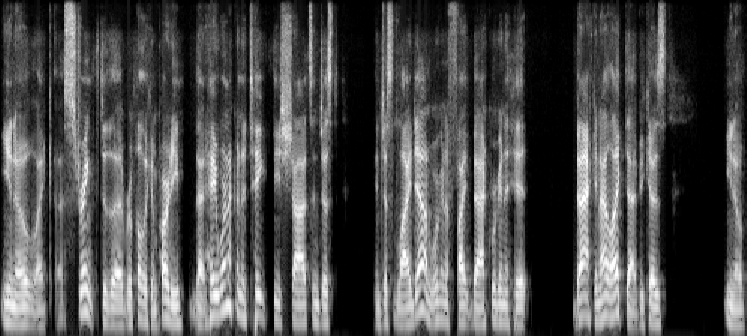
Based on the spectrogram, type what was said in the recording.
you know like uh, strength to the Republican Party that hey we're not going to take these shots and just and just lie down we're going to fight back we're going to hit back and I like that because you know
